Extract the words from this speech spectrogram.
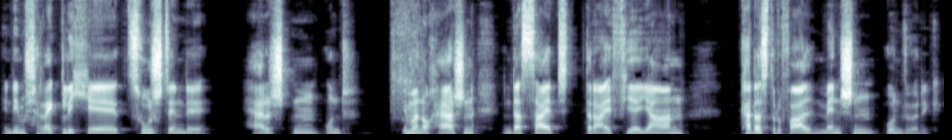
in dem schreckliche Zustände herrschten und immer noch herrschen, und das seit drei, vier Jahren katastrophal menschenunwürdig.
